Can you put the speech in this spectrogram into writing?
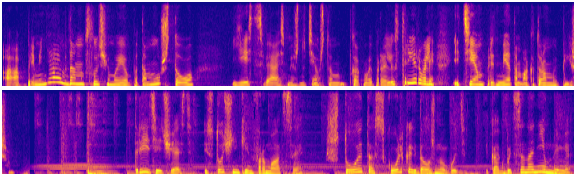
А применяем в данном случае мы ее потому, что есть связь между тем, что, как мы проиллюстрировали, и тем предметом, о котором мы пишем. Третья часть – источники информации. Что это, сколько их должно быть, и как быть с анонимными.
